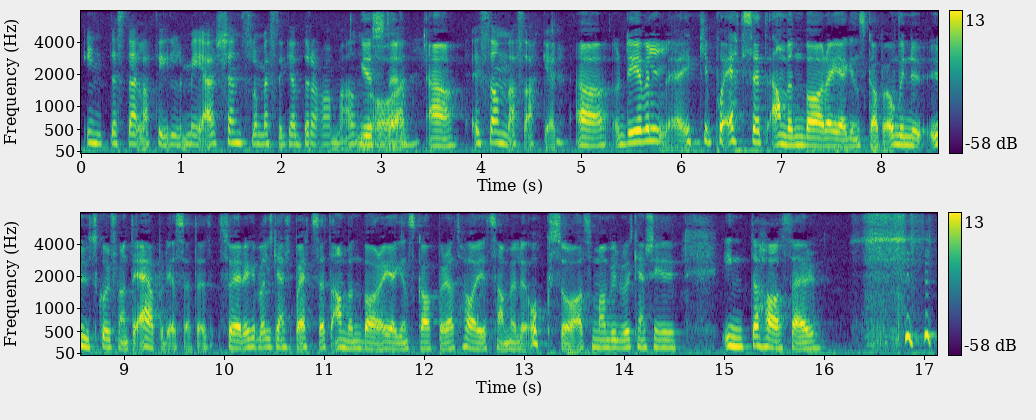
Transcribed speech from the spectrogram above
inte ställa till med känslomässiga draman Just det. Ja. och sådana saker. Ja, och det är väl eh, på ett sätt användbara egenskaper. Om vi nu utgår ifrån att det är på det sättet så är det väl kanske på ett sätt användbara egenskaper att ha i ett samhälle också. Alltså man vill väl kanske inte ha så här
